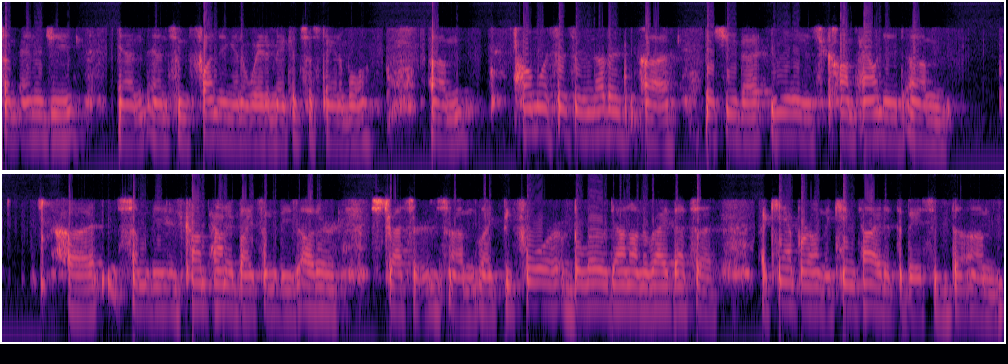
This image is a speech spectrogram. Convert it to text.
some energy and, and some funding in a way to make it sustainable. Um, homelessness is another uh, issue that really is compounded. Uh, some of the is compounded by some of these other stressors. Um, like before, below, down on the right, that's a, a camper on the King Tide at the base of the um,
